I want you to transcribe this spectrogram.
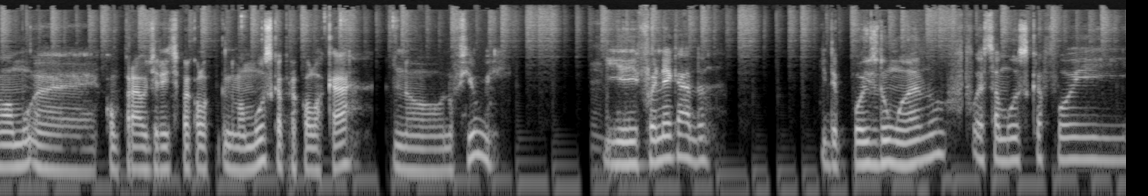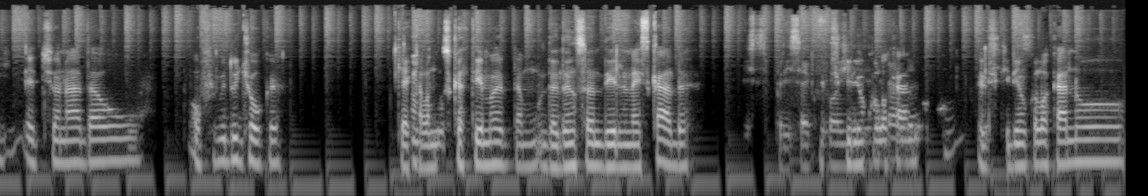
uma é, comprar o direito para colocar uma música para colocar no, no filme e foi negado. E depois de um ano essa música foi adicionada ao, ao filme do Joker, que é aquela música tema da, da dança dele na escada. Isso- por isso é que foi. Eles queriam colocar no, eles queriam colocar no,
